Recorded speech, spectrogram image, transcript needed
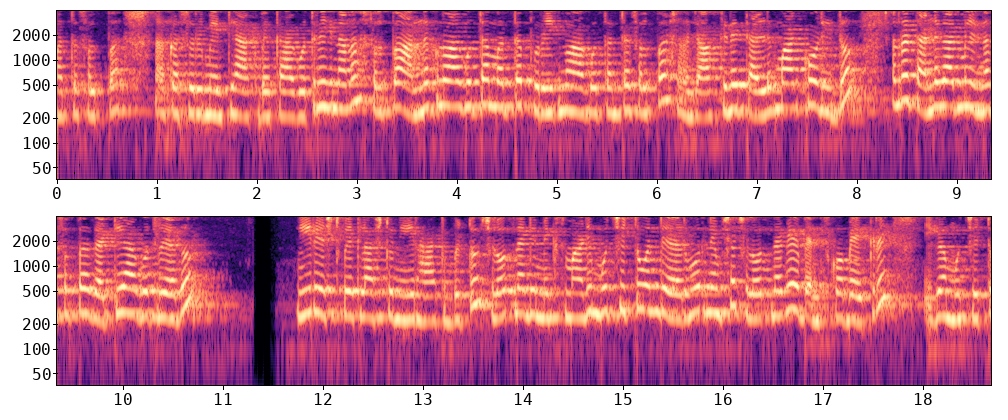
ಮತ್ತು ಸ್ವಲ್ಪ ಕಸೂರಿ ಮೆಂತಿ ಹಾಕಬೇಕಾಗುತ್ತೆ. ಈಗ ನಾನು ಸ್ವಲ್ಪ ಅನ್ನಕ್ಕೂ ಆಗುತ್ತೆ ಮತ್ತು ಪುರಿಗೂ ಆಗುತ್ತೆ ಅಂತ ಸ್ವಲ್ಪ ಜಾಸ್ತಿನೇ ತೆಳ್ಳಗೆ ಮಾಡ್ಕೊಂಡಿದ್ದು. ಅಂದರೆ ತಣ್ಣಗಾದ್ಮೇಲೆ ಇನ್ನೂ ಸ್ವಲ್ಪ ಗಟ್ಟಿ ಆಗುತ್ತೆ ಅದು. ನೀರು ಎಷ್ಟು ಬೇಕಲ್ಲ ಅಷ್ಟು ನೀರು ಹಾಕಿಬಿಟ್ಟು ಚಲೋತ್ನಾಗೆ ಮಿಕ್ಸ್ ಮಾಡಿ ಮುಚ್ಚಿಟ್ಟು ಒಂದು ಎರಡು ಮೂರು ನಿಮಿಷ ಚಲೋತ್ನಾಗೆ ಬೆನ್ಸ್ಕೋಬೇಕ್ರಿ. ಈಗ ಮುಚ್ಚಿಟ್ಟು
